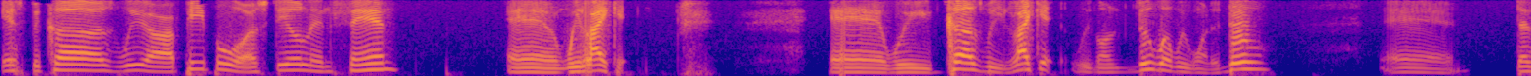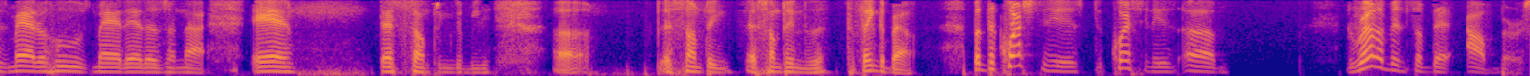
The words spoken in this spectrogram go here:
It's because we are people who are still in sin, and we like it. And we, cause we like it, we're gonna do what we want to do, and doesn't matter who's mad at us or not. And that's something to be, uh, that's something that's something to, to think about. But the question is, the question is, um, the relevance of that outburst.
